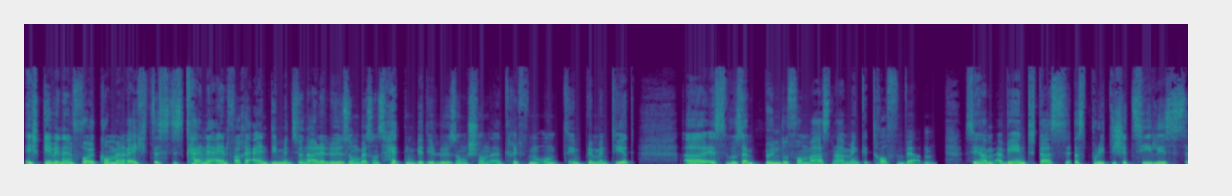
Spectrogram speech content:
Ich gebe Ihnen vollkommen recht, das ist keine einfache eindimensionale Lösung, weil sonst hätten wir die Lösung schon ergriffen und implementiert. Äh, es muss ein Bündel von Maßnahmen getroffen werden. Sie haben erwähnt, dass das politische Ziel ist,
